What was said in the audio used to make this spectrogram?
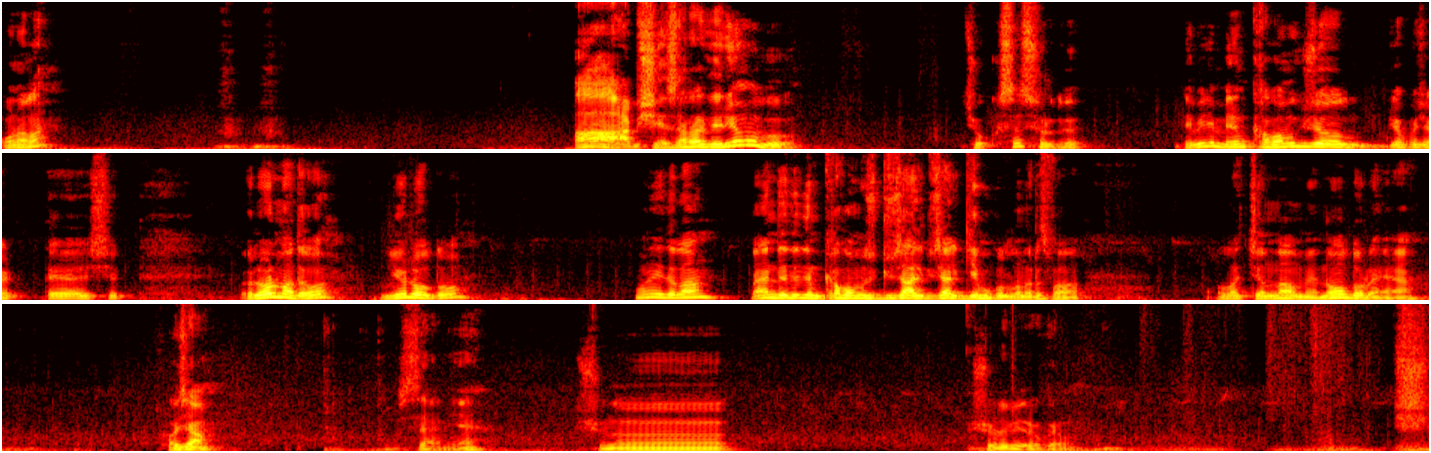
O ne lan? Aa bir şeye zarar veriyor mu bu? Çok kısa sürdü. Ne bileyim benim kafamı güzel ol- yapacak diye şey. Öyle olmadı o. Niye öyle oldu o? O neydi lan? Ben de dedim kafamız güzel güzel gemi kullanırız falan. Allah canını almıyor. Ne oldu oraya ya? Hocam. Bir saniye. Şunu şöyle bir yere koyalım. Şş.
